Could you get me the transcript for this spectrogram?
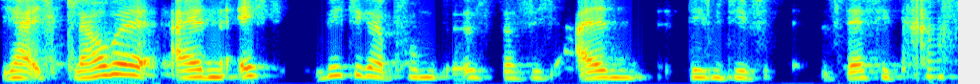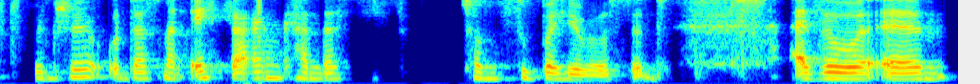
ja, ich glaube, ein echt wichtiger Punkt ist, dass ich allen definitiv sehr viel Kraft wünsche und dass man echt sagen kann, dass es schon Superheroes sind. Also ähm,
